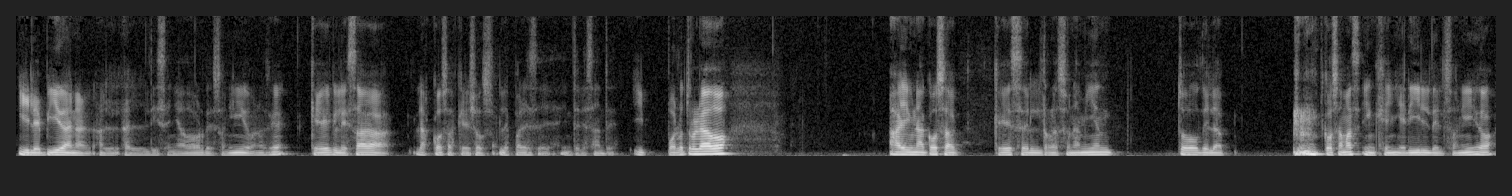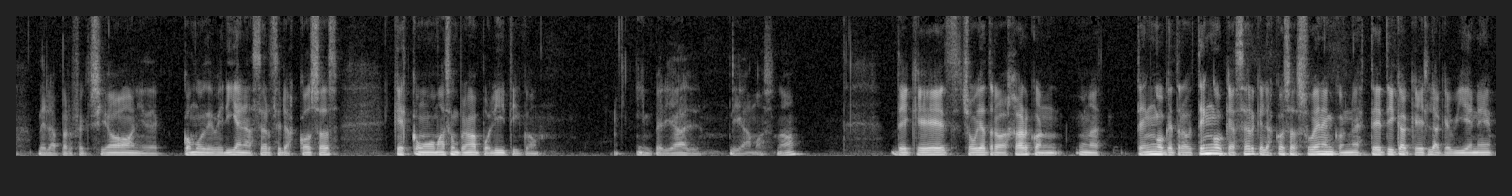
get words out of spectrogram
y le pidan al, al- al diseñador de sonido, no sé, que les haga las cosas que a ellos les parece interesante. Y por otro lado, hay una cosa que es el razonamiento de la cosa más ingenieril del sonido, de la perfección y de cómo deberían hacerse las cosas, que es como más un problema político, imperial, digamos, ¿no? De que yo voy a trabajar con una... Tengo que, tra- tengo que hacer que las cosas suenen con una estética que es la que viene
